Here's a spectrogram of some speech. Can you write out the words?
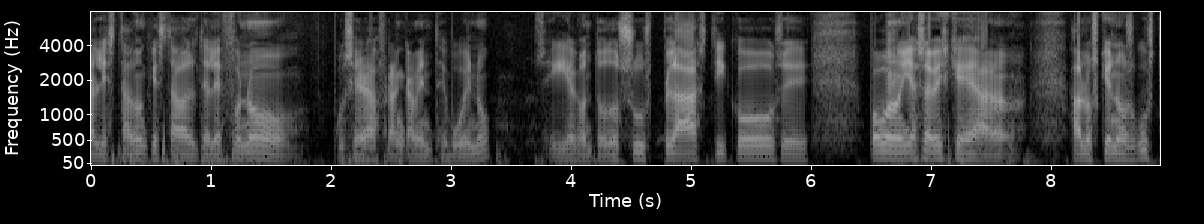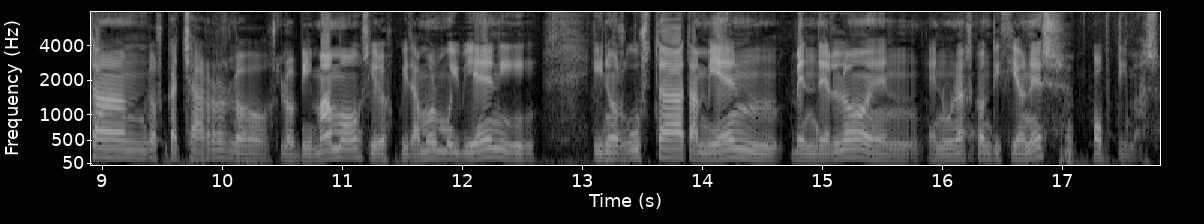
el estado en que estaba el teléfono pues era francamente bueno. Seguía con todos sus plásticos. Eh, pues bueno, ya sabéis que a, los que nos gustan los cacharros los, los mimamos y los cuidamos muy bien y, nos gusta también venderlo en, unas condiciones óptimas.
